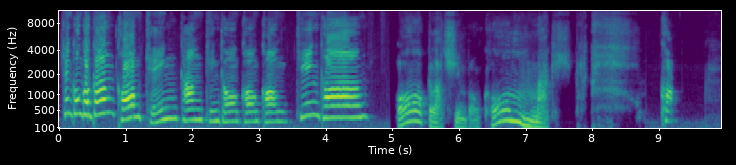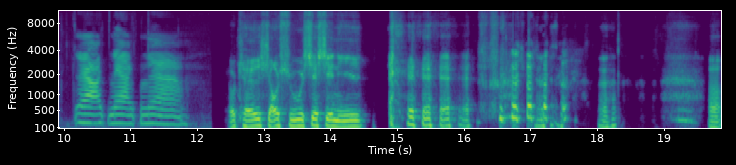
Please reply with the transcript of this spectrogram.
天空空空空，天空天空空空天空。哦，格拉琴棒空嘛个是格拉靠，呀呀呀！OK，小鼠，谢谢你。呃，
